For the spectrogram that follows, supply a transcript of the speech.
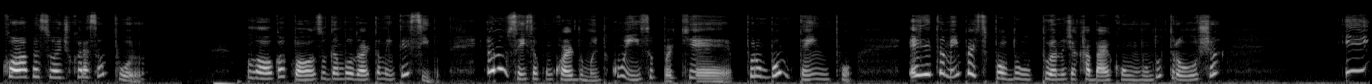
como uma pessoa de coração puro logo após o Dumbledore também ter sido. Eu não sei se eu concordo muito com isso, porque por um bom tempo ele também participou do plano de acabar com o mundo trouxa. E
